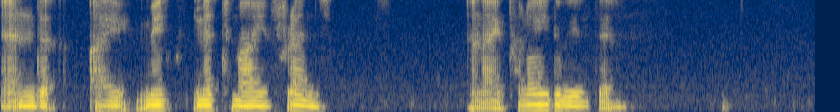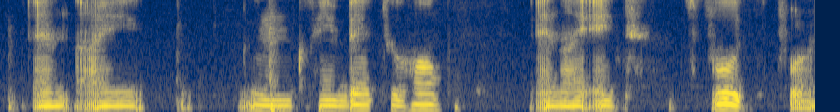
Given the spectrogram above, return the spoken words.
And I met, met my friends and I played with them. And I came back to home and I ate food for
